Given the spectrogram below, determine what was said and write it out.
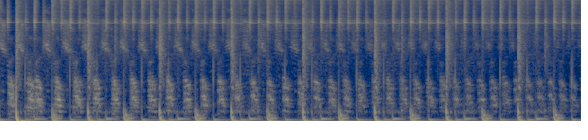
Thank you.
